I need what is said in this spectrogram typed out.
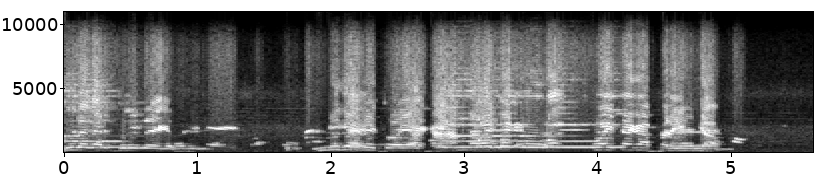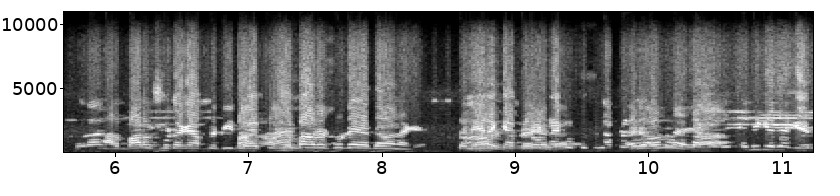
দুটা গাড়ি ধরে লেগে গেছে। ঠিক আছে তো কয় টাকা? কয় টাকা আপনার ইনকাম আর বারোশো টাকা আপনি দিতে হয়। বারোশো টাকা দেওয়া লাগে। তাহলে এটা কি আপনি অন্যায় করতেছেন আপনি? অন্যায় এদিকে দেখেন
